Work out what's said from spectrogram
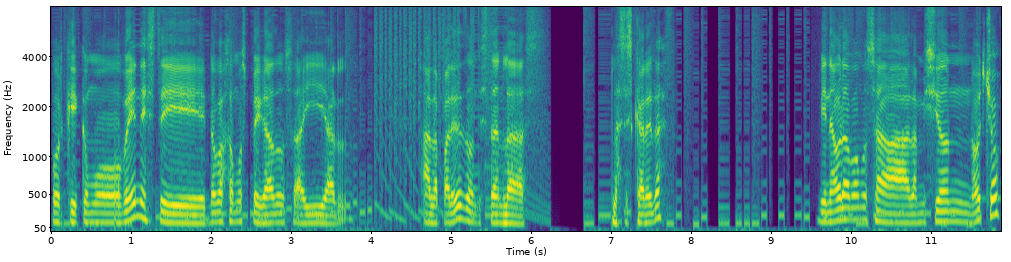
Porque como ven, este no bajamos pegados ahí al, a la pared donde están las las escaleras. Bien, ahora vamos a la misión 8.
